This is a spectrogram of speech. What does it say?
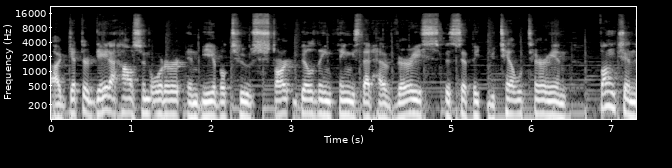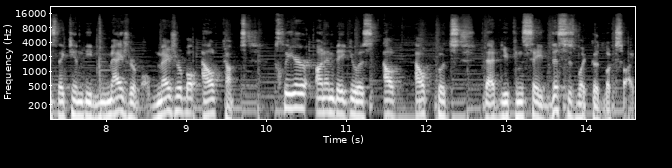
Uh, get their data house in order and be able to start building things that have very specific utilitarian functions that can be measurable, measurable outcomes, clear, unambiguous out- outputs that you can say, this is what good looks like.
